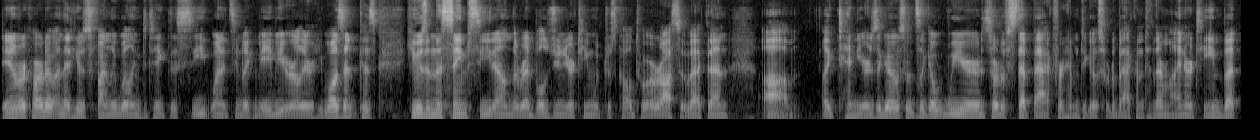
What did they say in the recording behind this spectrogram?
Daniel Ricciardo and that he was finally willing to take this seat when it seemed like maybe earlier he wasn't because he was in the same seat on the Red Bull Junior team, which was called Toro Rosso back then, um, like 10 years ago. So it's like a weird sort of step back for him to go sort of back into their minor team. But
